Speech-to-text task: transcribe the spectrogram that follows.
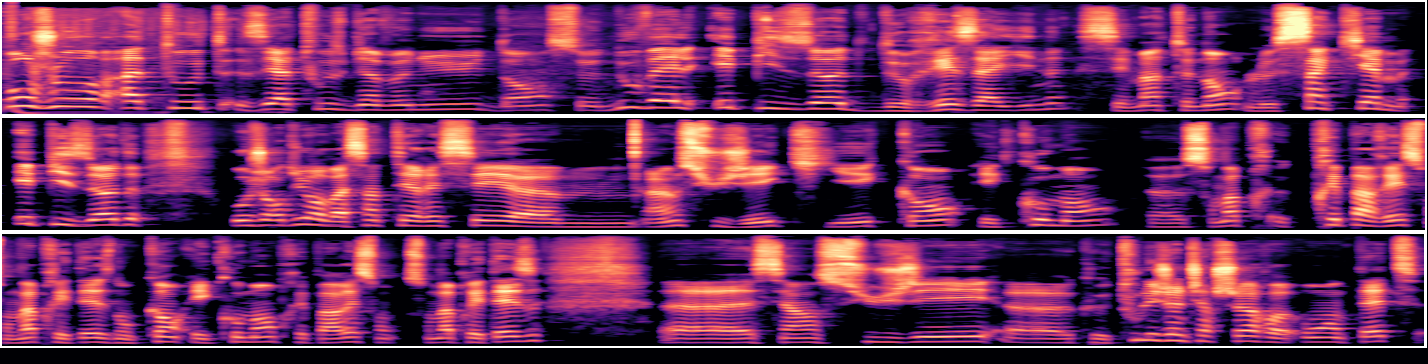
Bonjour à toutes et à tous, bienvenue dans ce nouvel épisode de Rezaïn. C'est maintenant le cinquième épisode Aujourd'hui, on va s'intéresser euh, à un sujet qui est quand et comment euh, son préparer son après-thèse. Donc, quand et comment préparer son, après-thèse. Euh, c'est un sujet que tous les jeunes chercheurs ont en tête.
